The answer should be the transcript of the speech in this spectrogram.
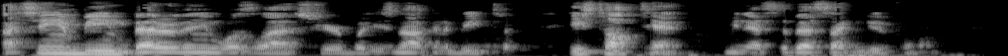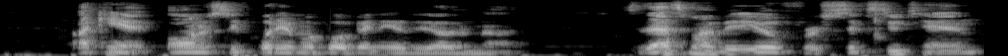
I see him being better than he was last year, but he's not going to be. T- he's top ten. I mean, that's the best I can do for him. I can't honestly put him above any of the other nine. So that's my video for 6 through 10.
